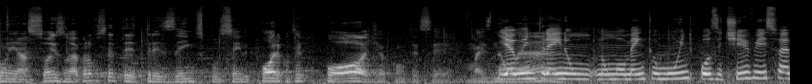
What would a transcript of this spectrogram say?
exceção. em ações não é para você ter 300%. Pode acontecer? Pode acontecer, mas não e eu é... entrei num, num momento muito positivo e isso é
